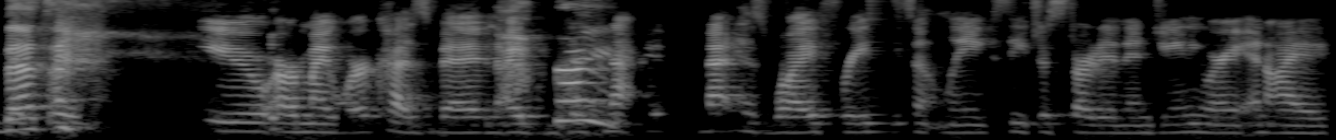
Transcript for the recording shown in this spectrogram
That's you are my work husband. I Right. met, met his wife recently because he just started in January, and I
